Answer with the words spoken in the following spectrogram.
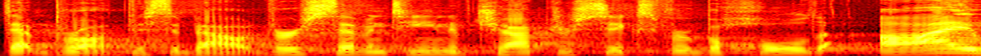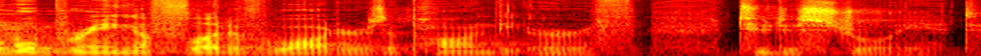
that brought this about. Verse 17 of chapter 6 For behold, I will bring a flood of waters upon the earth to destroy it.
